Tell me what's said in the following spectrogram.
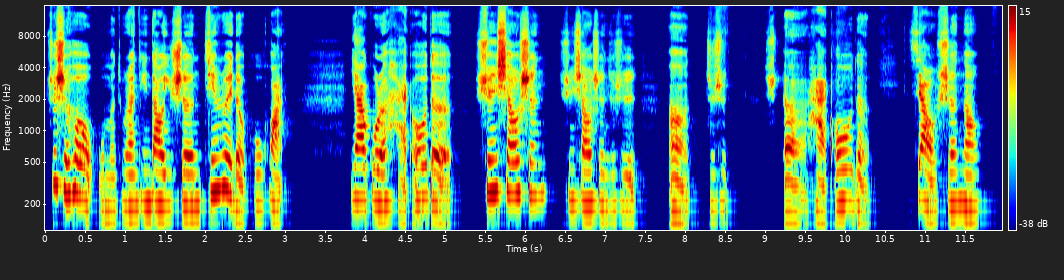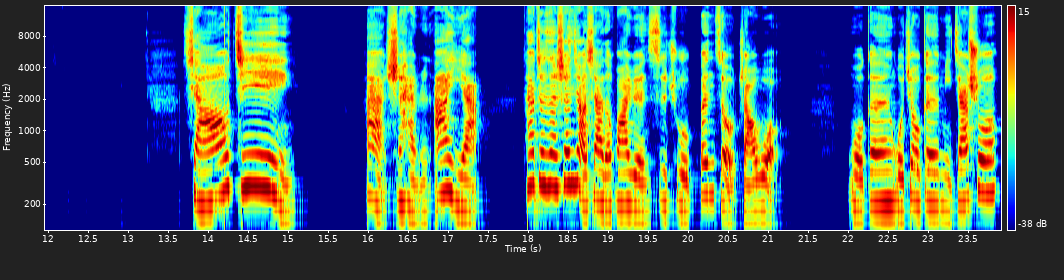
这时候，我们突然听到一声尖锐的呼唤，压过了海鸥的喧嚣声。喧嚣声就是，嗯，就是呃，海鸥的叫声呢。小景，啊，是海伦阿姨呀，他正在山脚下的花园四处奔走找我。我跟我就跟米迦说。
